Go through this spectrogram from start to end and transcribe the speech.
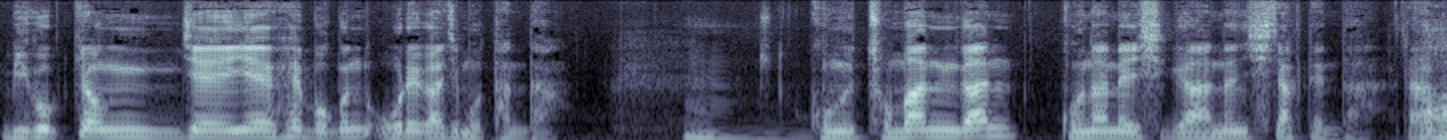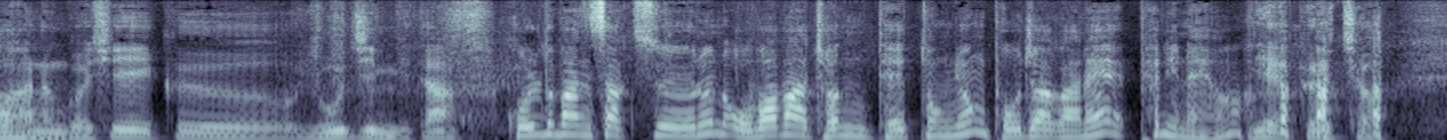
미국 경제의 회복은 오래 가지 못한다. 음. 조만간 고난의 시간은 시작된다라고 어. 하는 것이 그 요지입니다. 골드만삭스는 오바마 전 대통령 보좌관의 편이네요. 예, 그렇죠.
